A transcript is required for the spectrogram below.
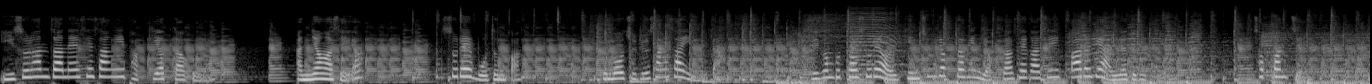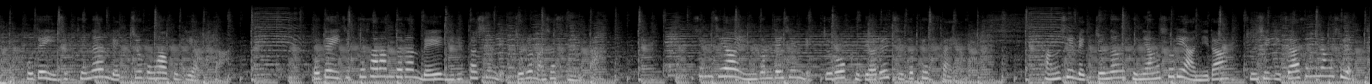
이 술 한 잔에 세상이 바뀌었다고요. 안녕하세요. 술의 모든 것. 금호 주류 상사입니다. 지금부터 술에 얽힌 충격적인 역사 세 가지 빠르게 알려드릴게요. 첫 번째. 고대 이집트는 맥주 공화국이었다. 고대 이집트 사람들은 매일 2리터씩 맥주를 마셨습니다. 심지어 임금 대신 맥주로 급여를 지급했어요. 당시 맥주는 그냥 술이 아니라 주식이자 생명수였죠.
